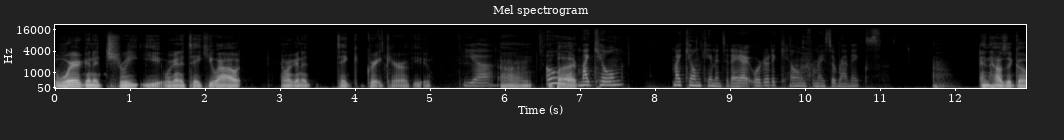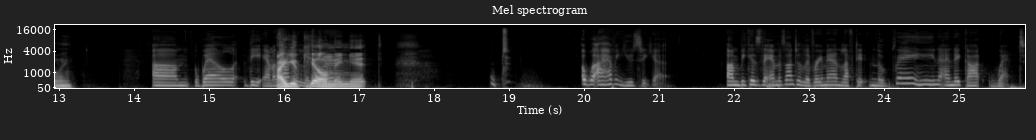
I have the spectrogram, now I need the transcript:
we're going to treat you. We're going to take you out and we're going to take great care of you. Yeah. Um, Oh, but my kiln, my kiln came in today. I ordered a kiln for my ceramics. and how's it going? Um. Well, the Amazon. Are you deliverer- killing it? Oh, well, I haven't used it yet. Um, because the Amazon delivery man left it in the rain and it got wet.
